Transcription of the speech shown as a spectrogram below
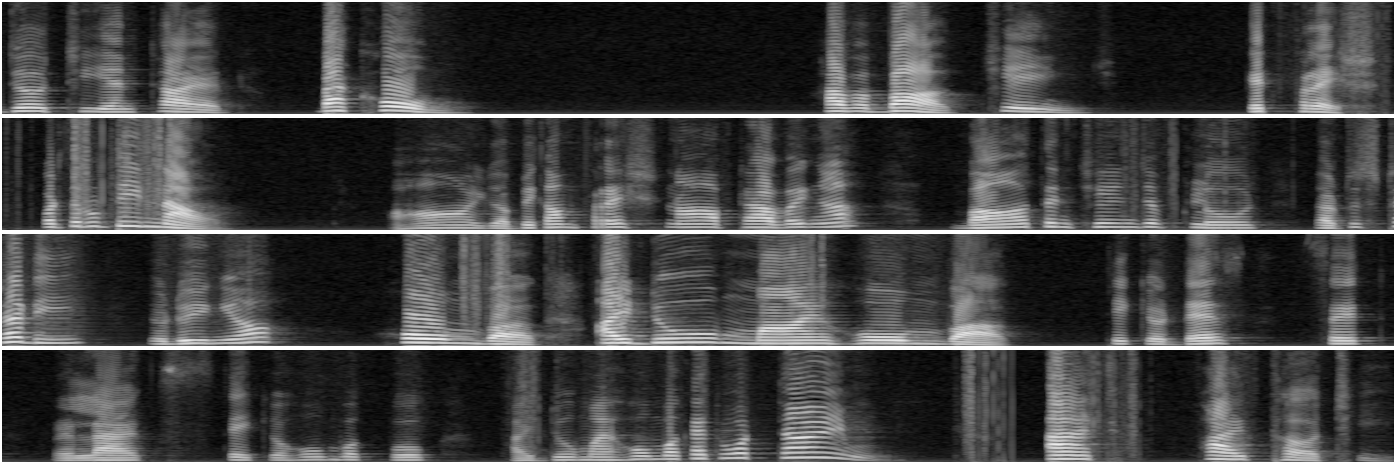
dirty and tired. Back home. Have a bath, change, get fresh. What's the routine now? Ah, you have become fresh now after having a bath and change of clothes. You have to study. You're doing your homework. I do my homework. Take your desk, sit, relax, take your homework book. I do my homework at what time? At 5.30.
